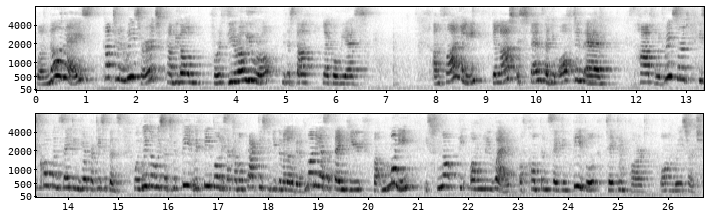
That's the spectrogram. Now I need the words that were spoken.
Well, nowadays, capturing research can be done for zero euro with stuff like OBS. And finally, the last expense that you often um, have with research is compensating your participants. When we do research with, pe with people, practice to give them a little bit of money as a thank you, but money is not the only way of compensating people taking part on research.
